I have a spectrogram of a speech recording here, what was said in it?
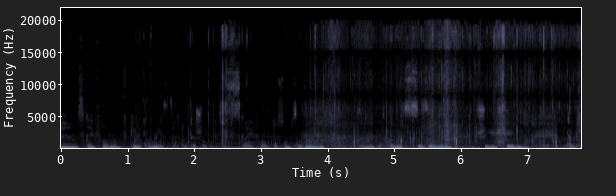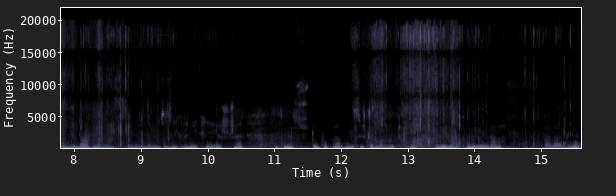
E, Skyfall mam w kilku miejscach, tu też obok jest Skyfall, to są sezony pod koniec sezonu przy jesieni, także niedawno, więc nie wiadomo co z nich wyniknie jeszcze. Natomiast tu po prawej jest jeszcze malutki lilac Mejera Paladin.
